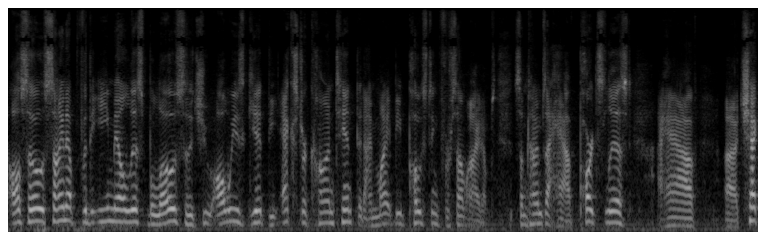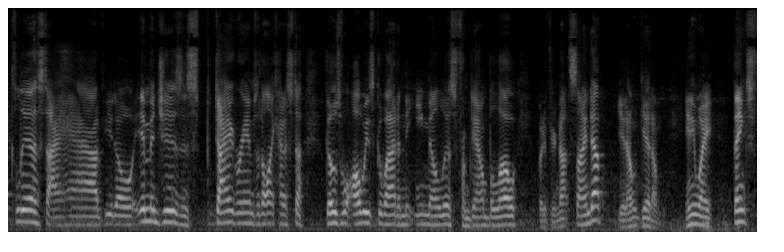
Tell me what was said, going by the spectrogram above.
also sign up for the email list below so that you always get the extra content that I might be posting for some items. Sometimes I have parts list, I have a checklist, I have, you know, images and diagrams and all that kind of stuff. Those will always go out in the email list from down below. But if you're not signed up, you don't get them. Anyway, thanks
